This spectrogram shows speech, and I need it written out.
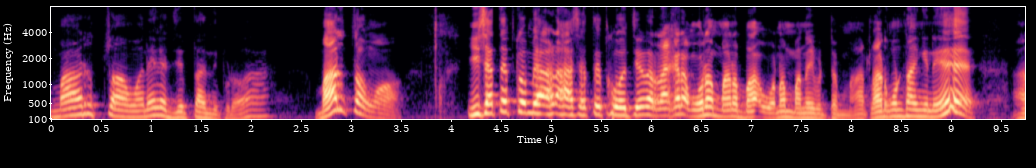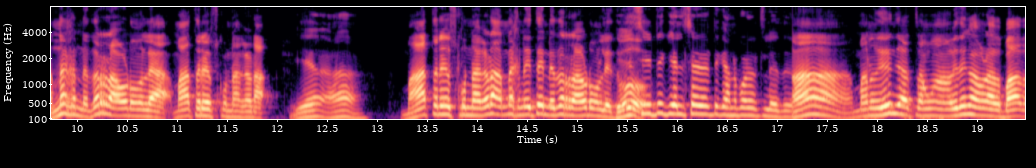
మారుస్తాము అనేగా చెప్తాంది ఇప్పుడు. మారుస్తాము ఈ చెత్త ఎత్తుకొని ఆడ ఆ చెత్త ఎత్తుకొని వచ్చాడు రకర ఉనం మన బా ఉనం మన ఇట్ట మాట్లాడుకుంటాంగినే. అన్నకు నిద్ర రావడంలే మాత్రేసుకున్నా మాత్ర వేసుకున్నా కూడా ఏ వేసుకున్నా కూడా అన్నకనైతే నిద్ర రావడం లేదు. సీటు గెలిచేటట్టు కనపడట్లేదు. ఆ, మనం ఏం చేస్తాము ఆ విధంగా ఉన్నది బాధ.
